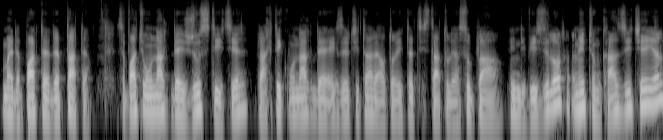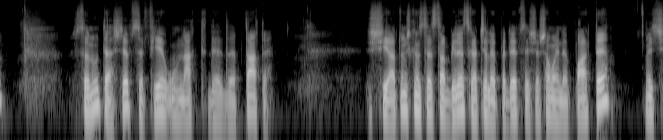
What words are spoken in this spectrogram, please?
mai departe dreptate. Se face un act de justiție, practic un act de exercitare a autorității statului asupra indivizilor, în niciun caz, zice el, să nu te aștepți să fie un act de dreptate. Și atunci când se stabilesc acele pedepse și așa mai departe, deci,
